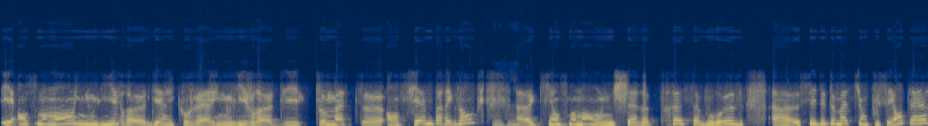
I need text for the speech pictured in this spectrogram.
Et en ce moment, il nous livre euh, des haricots verts, il nous livre euh, des tomates euh, anciennes, par exemple, mhm. qui en ce moment ont une chair très savoureuse. C'est des tomates qui ont poussé en terre,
